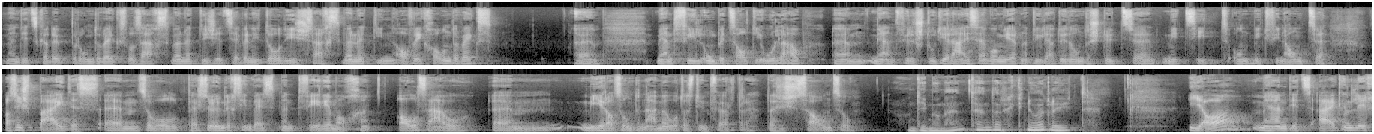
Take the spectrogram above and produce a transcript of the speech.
Wir haben jetzt gerade jemanden unterwegs, der sechs Monate ist, jetzt eben nicht da, die ist sechs Monate in Afrika unterwegs. Ähm, wir haben viel unbezahlte Urlaub. Ähm, wir haben viele Studienreisen, die wir natürlich auch unterstützen mit Zeit und mit Finanzen. Also ist beides, ähm, sowohl persönliches Investment, Ferien machen, als auch ähm, wir als Unternehmen, die das fördern. Das ist so und so. Und im Moment haben wir genug Leute. Ja, wir haben jetzt eigentlich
